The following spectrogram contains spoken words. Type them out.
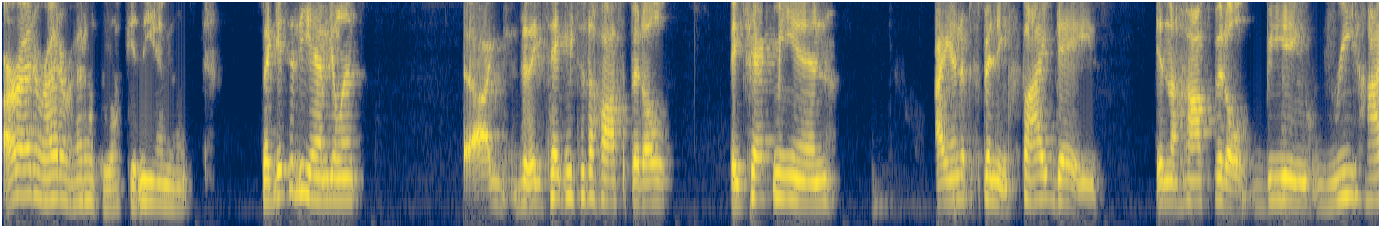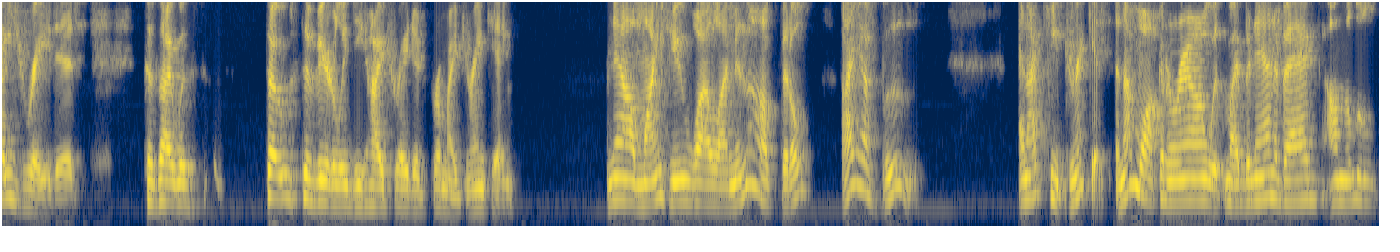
"All right, all right, all right, I'll, I'll get in the ambulance." So I get to the ambulance. Uh, they take me to the hospital. They check me in. I end up spending five days in the hospital being rehydrated because I was so severely dehydrated from my drinking. Now, mind you, while I'm in the hospital, I have booze and I keep drinking. And I'm walking around with my banana bag on the little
